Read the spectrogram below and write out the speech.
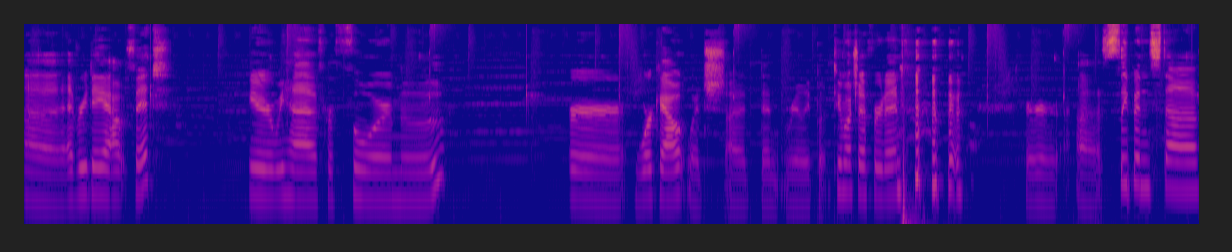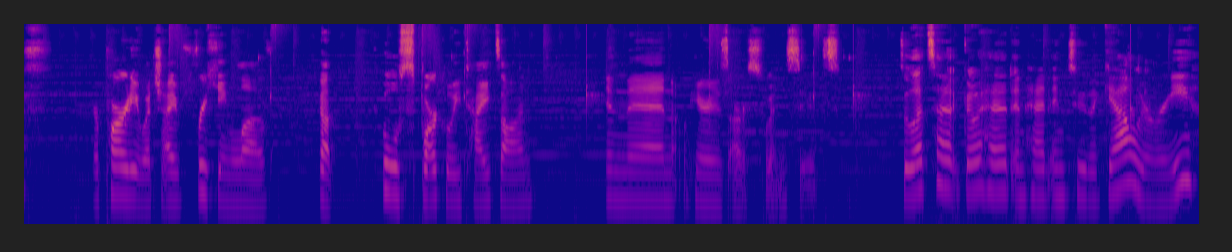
uh, everyday outfit. Here we have her formal her workout, which I didn't really put too much effort in. her uh, sleeping stuff. Her party, which I freaking love. Got cool sparkly tights on. And then here's our swimsuits. So let's go ahead and head into the gallery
